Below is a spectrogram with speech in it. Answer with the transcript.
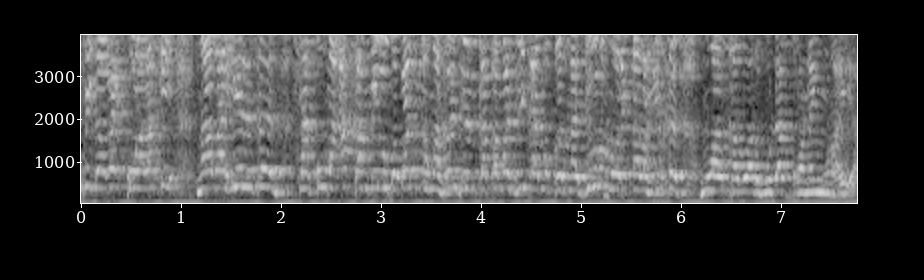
Moal bisa dipigawe ku lalaki ngalahirkeun sakumaha akang milu babantu ngaheunjeun ka pamajikan nu keur ngajuru nu rek ngalahirkeun moal keluar budak koneng nu aya.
